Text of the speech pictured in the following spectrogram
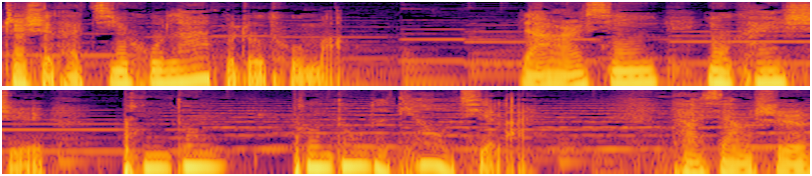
这使它几乎拉不住兔毛。然而心又开始砰咚砰咚地跳起来，它像是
